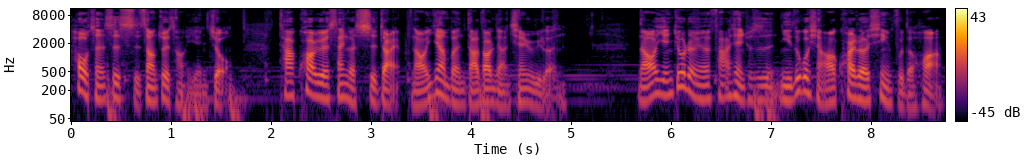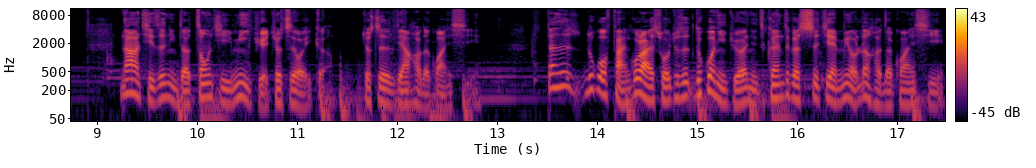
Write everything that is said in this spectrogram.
号称是史上最长的研究，他跨越三个世代，然后样本达到两千余人。然后研究人员发现，就是你如果想要快乐幸福的话，那其实你的终极秘诀就只有一个，就是良好的关系。但是如果反过来说，就是如果你觉得你跟这个世界没有任何的关系，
